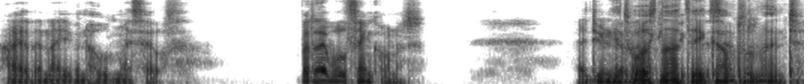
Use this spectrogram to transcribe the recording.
higher than I even hold myself. But I will think on it. I do know It that was not a this out. compliment.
